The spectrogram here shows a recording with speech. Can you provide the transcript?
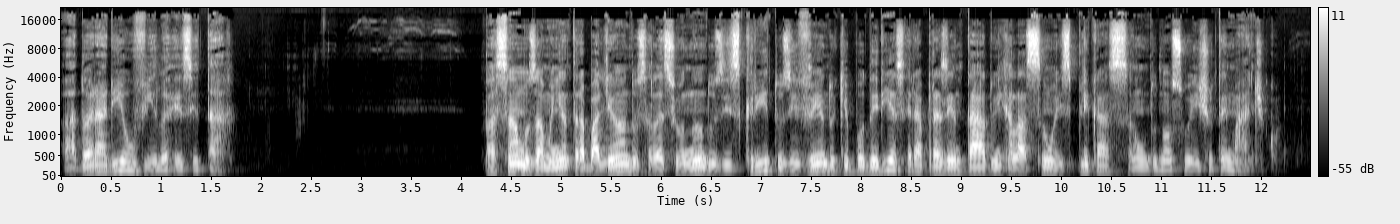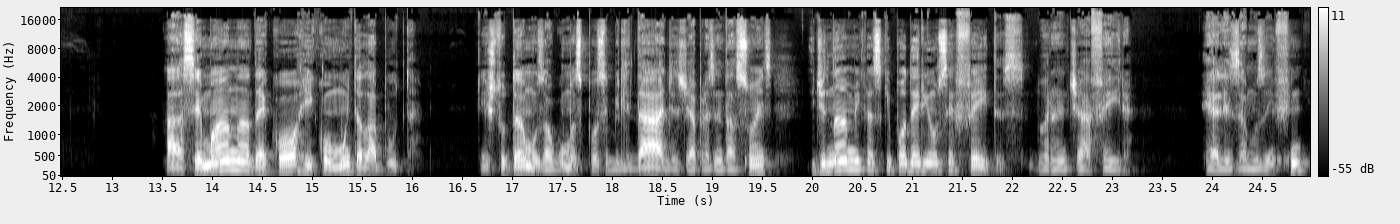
Adoraria ouvi-la recitar. Passamos a manhã trabalhando, selecionando os escritos e vendo o que poderia ser apresentado em relação à explicação do nosso eixo temático. A semana decorre com muita labuta. Estudamos algumas possibilidades de apresentações e dinâmicas que poderiam ser feitas durante a feira. Realizamos, enfim,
